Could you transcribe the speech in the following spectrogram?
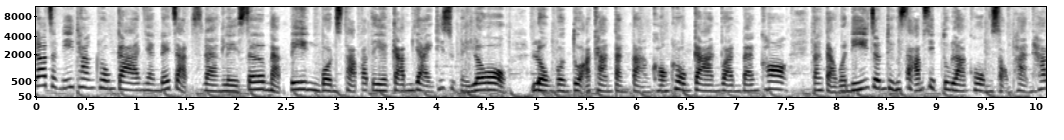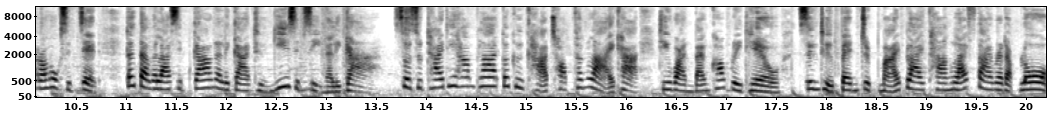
นอกจากนี้ทางโครงการยังได้จัดแสดงเลเซอร์แมปปิ้งบนสถาปัตยกรรมใหญ่ที่สุดในโลก ลงบนตัวอาคารต่างๆ ของโครงการวันแบงคอกตั้งแต่วันนี้จนถึง 30 ตุลาคม 2567 ตั้งแต่เวลา 19 นาฬิกาถึง 24 นาฬิกา ส่วนสุดท้ายที่ห้ามพลาดก็คือขาช็อปทั้งหลายค่ะ ที่วัน Bangkok Retail ซึ่งถือเป็นจุดหมายปลายทางไลฟ์สไตล์ระดับโลก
